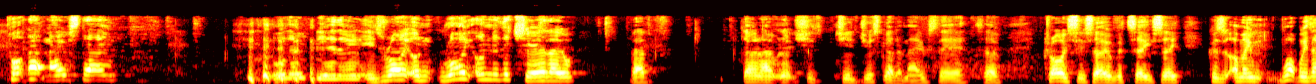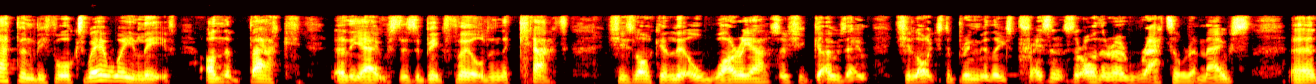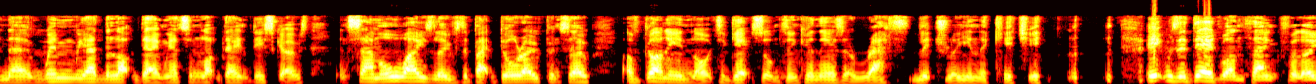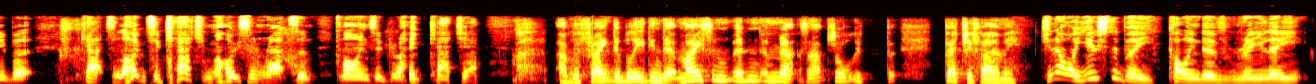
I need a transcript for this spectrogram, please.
Put that mouse down. Although, yeah, there it is. Right, un, right under the chair, though. Bab, don't open it. She's she just got a mouse there. So crisis over TC. Because I mean, what would happened before? Because where we live, on the back of the house, there's a big field, and the cat she's like a little warrior. So she goes out. She likes to bring me these presents. They're either a rat or a mouse. And uh, when we had the lockdown, we had some lockdown discos, and Sam always leaves the back door open. So I've gone in like to get something, and there's a rat literally in the kitchen. It was a dead one, thankfully, but cats like to catch mice and rats, and mine's a great catcher. I'd be frightened to bleeding dead. Mice and, and, and rats absolutely petrify me. Do you know, I used to be kind of really,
